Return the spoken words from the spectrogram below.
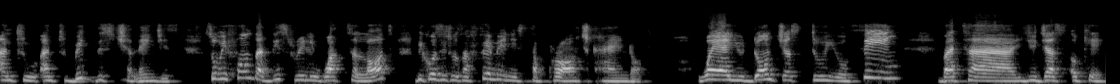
and to and to beat these challenges. So we found that this really worked a lot because it was a feminist approach kind of where you don't just do your thing, but uh, you just, okay,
